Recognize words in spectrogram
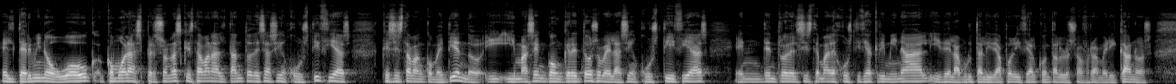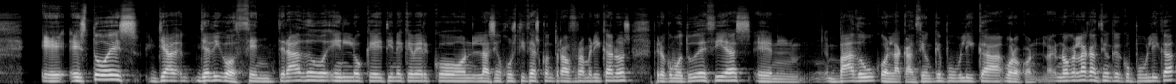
el término woke, como las personas que estaban al tanto de esas injusticias que se estaban cometiendo y, más en concreto sobre las injusticias en, dentro del sistema de justicia criminal y de la brutalidad policial contra los afroamericanos. Eh, esto es, ya, ya digo, centrado en lo que tiene que ver con las injusticias contra afroamericanos, pero como tú decías, en Badu, con la canción que publica, bueno, con no con la canción que publica,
